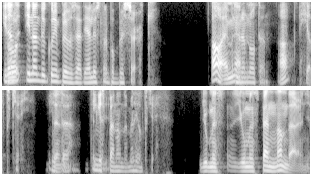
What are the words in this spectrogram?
Innan, Så- du, innan du går in på det, vill säga att jag lyssnade på Berserk. Ja, ah, Eminems. låten. Ja. Helt okej. Den- Inte, inget spännande, men helt okej. Jo men, jo men spännande är den ju.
